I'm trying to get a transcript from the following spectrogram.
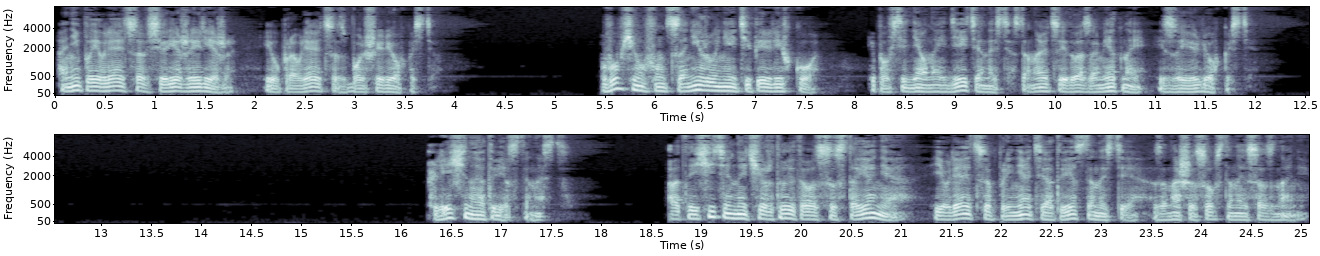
они появляются все реже и реже и управляются с большей легкостью. В общем, функционирование теперь легко, и повседневная деятельность становится едва заметной из-за ее легкости. Личная ответственность Отличительной чертой этого состояния является принятие ответственности за наше собственное сознание.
